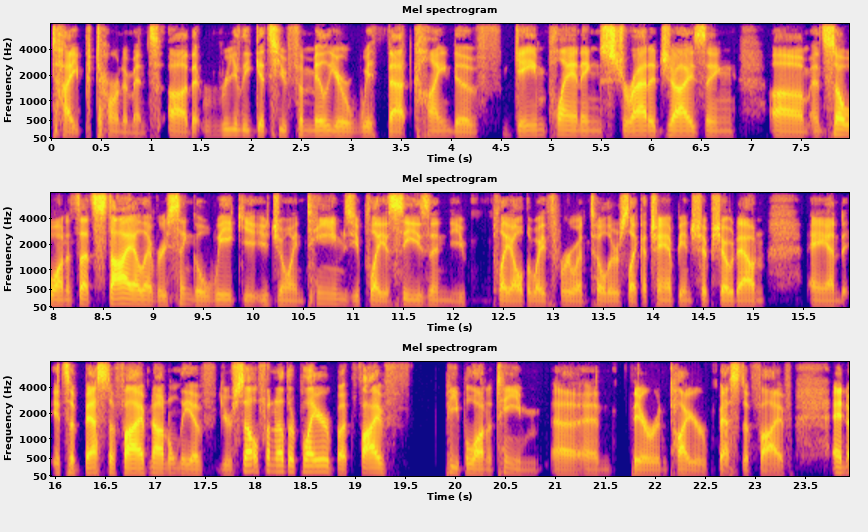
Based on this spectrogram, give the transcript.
type tournament uh, that really gets you familiar with that kind of game planning, strategizing, um, and so on. It's that style every single week. You, you join teams, you play a season, you play all the way through until there's like a championship showdown. And it's a best of five, not only of yourself and another player, but five people on a team uh, and their entire best of five. And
